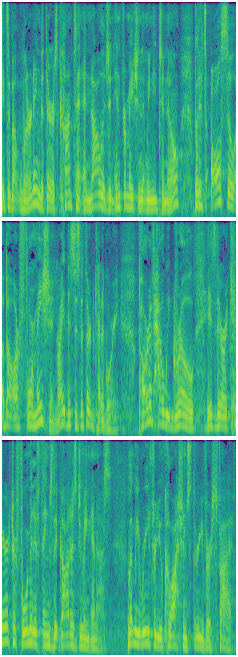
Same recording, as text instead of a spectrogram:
It's about learning that there is content and knowledge and information that we need to know, but it's also about our formation, right? This is the third category. Part of how we grow is there are character formative things that God is doing in us. Let me read for you Colossians 3, verse 5.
